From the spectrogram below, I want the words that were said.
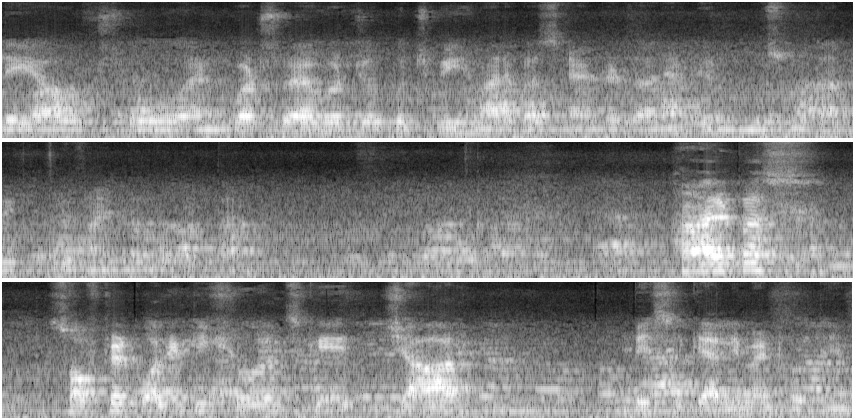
लेआउट्स को एंड वट्स जो कुछ भी हमारे पास स्टैंडर्ड आ रहे हैं, फिर उस मुताबिक डिफाइन करना पड़ता है। हमारे पास सॉफ्टवेयर क्वालिटी इंश्योरेंस के चार बेसिक एलिमेंट होते हैं।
